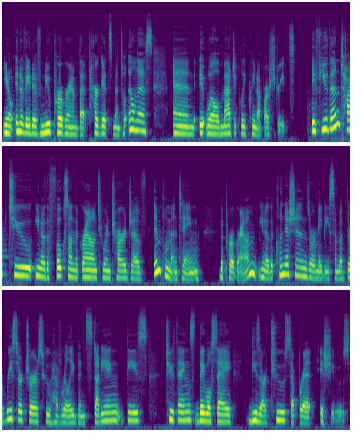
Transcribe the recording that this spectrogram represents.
you know innovative new program that targets mental illness and it will magically clean up our streets. If you then talk to you know the folks on the ground who are in charge of implementing the program you know the clinicians or maybe some of the researchers who have really been studying these two things they will say these are two separate issues.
